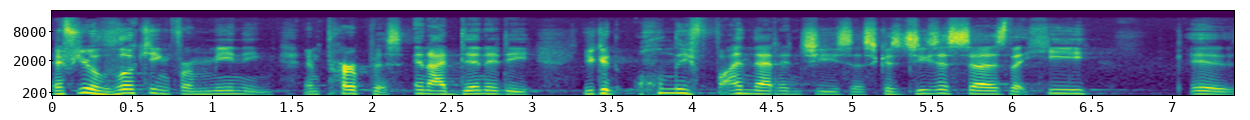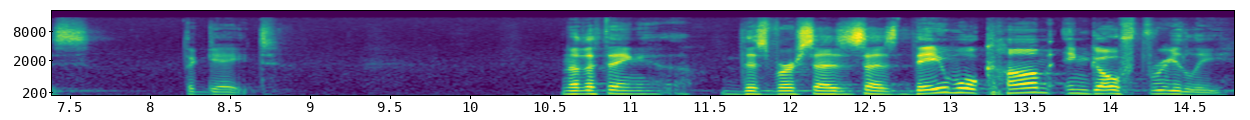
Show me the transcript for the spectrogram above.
if you're looking for meaning and purpose and identity, you can only find that in Jesus because Jesus says that He is the gate. Another thing this verse says it says, They will come and go freely,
